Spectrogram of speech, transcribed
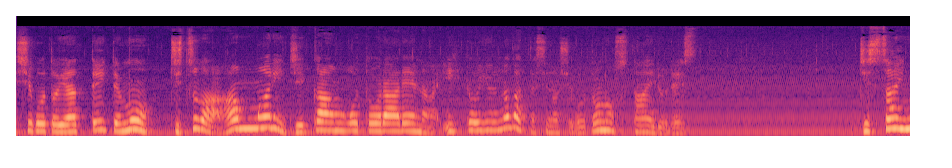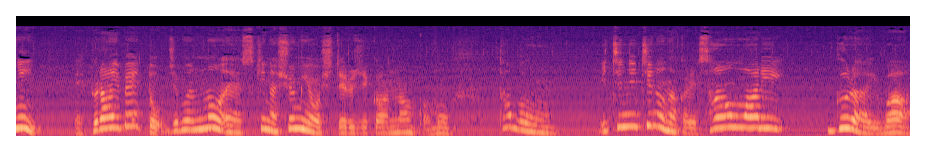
仕事やっていても実はあんまり時間を取られないというのが私の仕事のスタイルです実際にえプライベート自分の、え好きな趣味をしてる時間なんかも多分1日の中で3割ぐらいは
